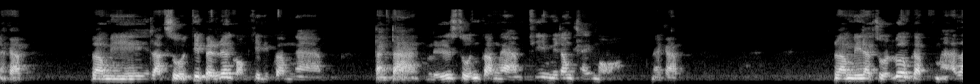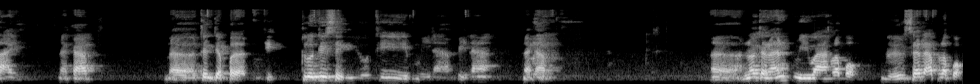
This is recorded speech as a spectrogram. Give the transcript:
นะครับ เรามีหลักสูตรที่เป็นเรื่องของคลินิกความงามต่างๆ หรือศูนย์ความงามที่ไม่ต้องใช้หมอนะครับ เรามีหลักสูตรร่วมกับมหาลัยนะครับเอ่อซึ่งจะเปิดอีกรุ่นที่สี่อยู่ที่มีนาปีหน้านะครับ นอกจากนั้นมีวางระบบหรือเซตอัพระบบ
